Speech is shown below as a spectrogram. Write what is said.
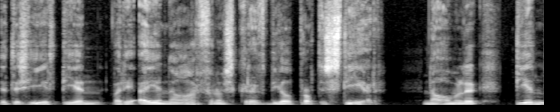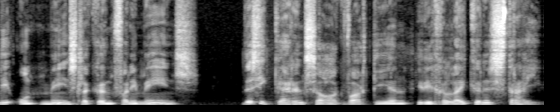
Dit is hierteen wat die eienaar van ons skrifdeel proteseer, naamlik teen die ontmensliking van die mens. Dis die kernsaak waarteen hierdie gelykenis stry.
